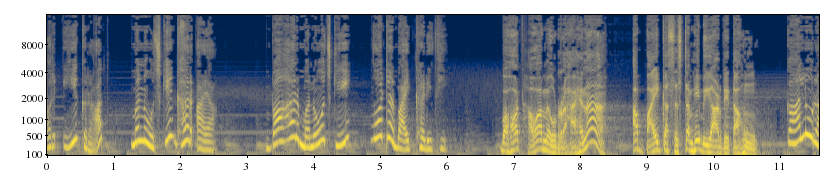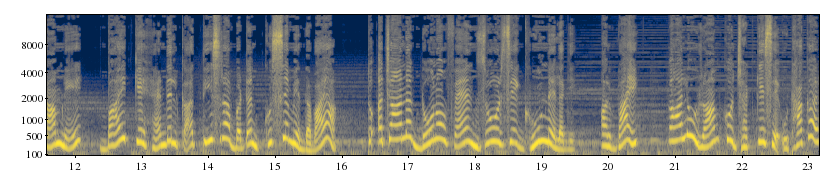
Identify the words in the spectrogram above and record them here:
और एक रात मनोज के घर आया। बाहर मनोज की वाटर बाइक खड़ी थी। बहुत हवा में उड़ रहा है ना? अब बाइक का सिस्टम ही बिगाड़ देता हूँ। कालू राम ने बाइक के हैंडल का तीसरा बटन गुस्से में दबाया तो अचानक दोनों फ़ैन ज़ोर से घूमने लगे और बाइक कालू राम को झटके से उठाकर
